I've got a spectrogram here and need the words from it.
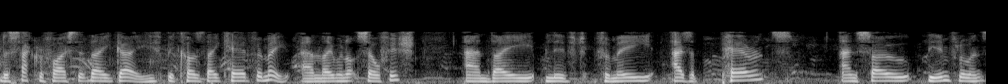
The sacrifice that they gave because they cared for me and they were not selfish and they lived for me as a parent. And so the influence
